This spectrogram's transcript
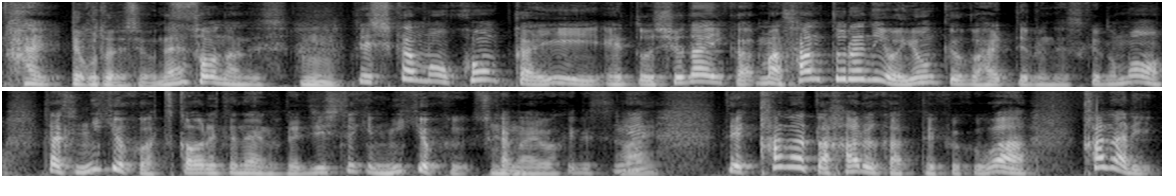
はい。ってことですよね。そうなんです。うん。でしかも今回、えっと、主題歌、まあ、サントラには4曲入ってるんですけどもただし2曲は使われてないので実質的に2曲しかないわけですね。はい。で「彼方遥か」っていう曲はかなり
